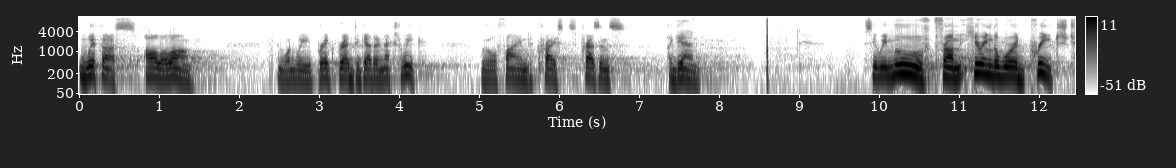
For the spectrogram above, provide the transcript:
with us all along. And when we break bread together next week, we will find Christ's presence again. See, we move from hearing the word preached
